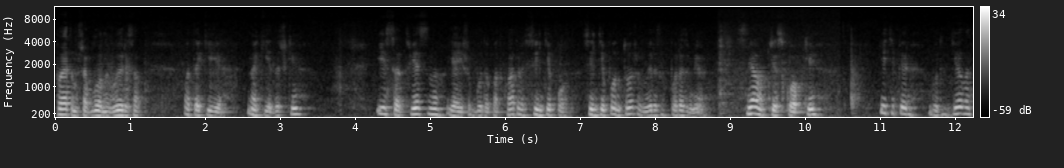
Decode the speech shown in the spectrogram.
По этому шаблону вырезал вот такие накидочки. И, соответственно, я еще буду подкладывать синтепон. Синтепон тоже вырезал по размеру. Снял все скобки и теперь буду делать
